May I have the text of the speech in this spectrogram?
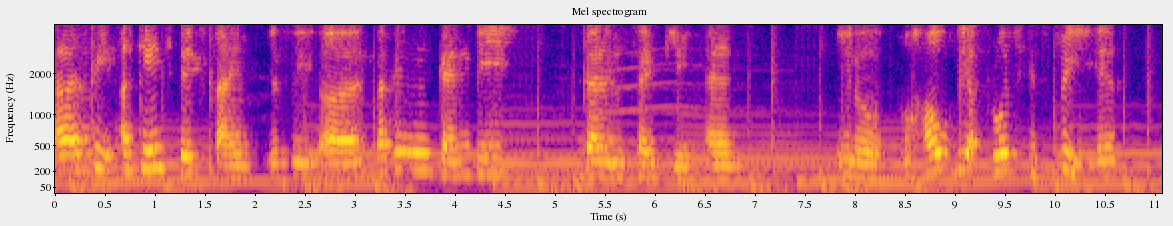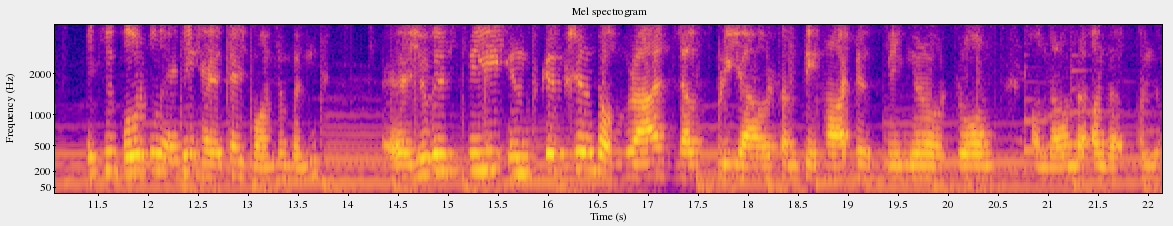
Uh, see, a change takes time. You see, uh, nothing can be done instantly, and you know how we approach history is if you go to any heritage monument, uh, you will see inscriptions of Raj loves Priya or something. Heart is being you know drawn on the on the on the on the,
